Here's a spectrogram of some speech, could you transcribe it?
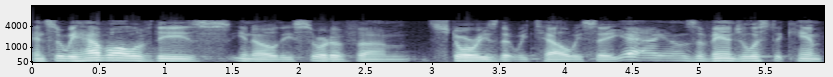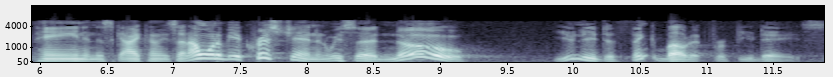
And so we have all of these, you know, these sort of um, stories that we tell. We say, yeah, you know, an evangelistic campaign, and this guy came and said, I want to be a Christian. And we said, no, you need to think about it for a few days.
